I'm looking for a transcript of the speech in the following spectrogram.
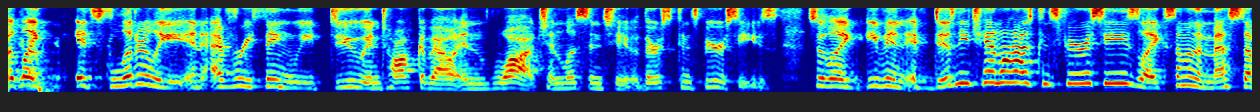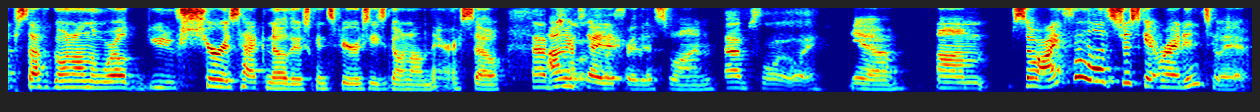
but Yeah. like it's literally in everything we do and talk about and watch and listen to, there's conspiracies. So like even if Disney Channel has conspiracies, like some of the messed up stuff going on in the world, you sure as heck know there's conspiracies going on there. So I'm excited for this one. Absolutely. Yeah. Um, so I say let's just get right into it.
